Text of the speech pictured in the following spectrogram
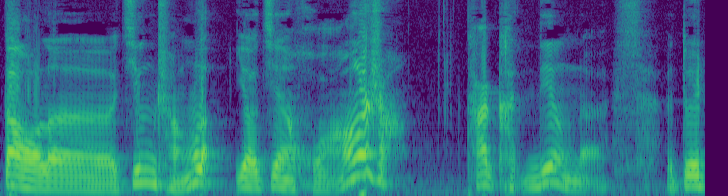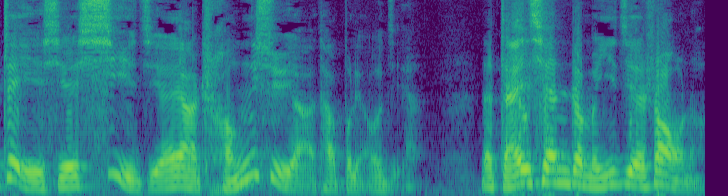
到了京城了，要见皇上，他肯定呢，对这些细节呀、程序呀，他不了解。那翟谦这么一介绍呢？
